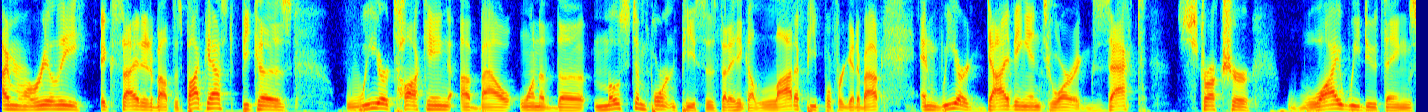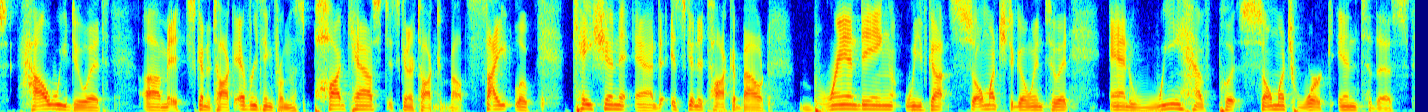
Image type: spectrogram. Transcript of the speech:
I'm really excited about this podcast because we are talking about one of the most important pieces that I think a lot of people forget about. And we are diving into our exact structure, why we do things, how we do it, um, it's going to talk everything from this podcast. It's going to talk about site location and it's going to talk about branding. We've got so much to go into it. And we have put so much work into this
